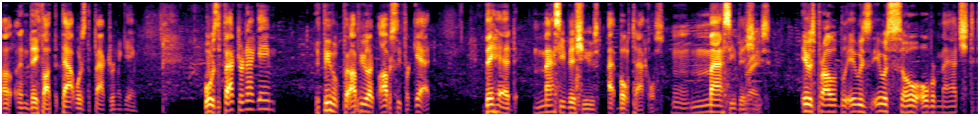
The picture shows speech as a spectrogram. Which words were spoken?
uh, and they thought that that was the factor in the game. What was the factor in that game? If people, people obviously forget, they had massive issues at both tackles. Massive issues. It was probably it was it was so overmatched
